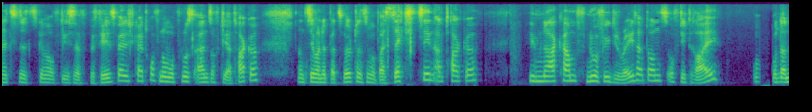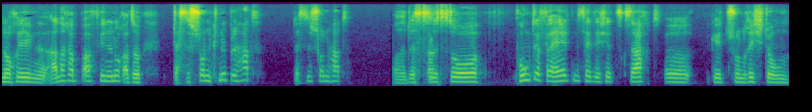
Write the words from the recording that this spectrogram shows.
jetzt, jetzt gehen wir auf diese Befehlsfertigkeit drauf, nochmal plus eins auf die Attacke. Dann sind wir nicht bei 12, dann sind wir bei 16 Attacke im Nahkampf, nur für die Razordons auf die 3. Und dann noch irgendein anderer Buff hin noch. Also das ist schon knüppelhart. Das ist schon hart. Also das ja. ist so, Punkteverhältnis hätte ich jetzt gesagt, äh, geht schon Richtung,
